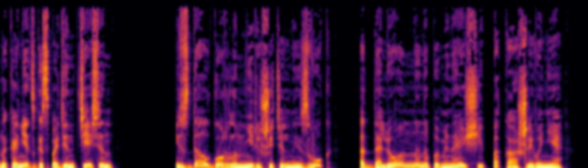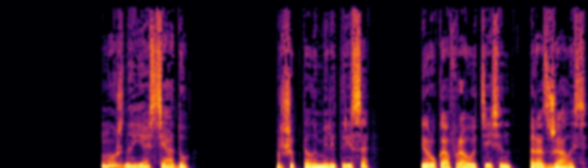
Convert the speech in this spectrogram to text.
Наконец господин Тесин издал горлом нерешительный звук, отдаленно напоминающий покашливание. «Можно я сяду?» прошептала Мелитриса, и рука фрау Тесин разжалась.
